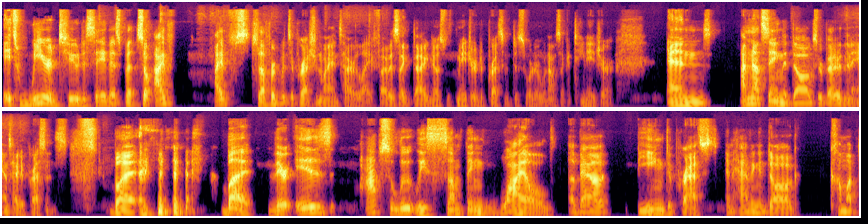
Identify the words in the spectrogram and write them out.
it's weird too to say this, but so I've, I've suffered with depression my entire life. I was like diagnosed with major depressive disorder when I was like a teenager. And I'm not saying that dogs are better than antidepressants, but, but there is absolutely something wild about being depressed and having a dog come up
